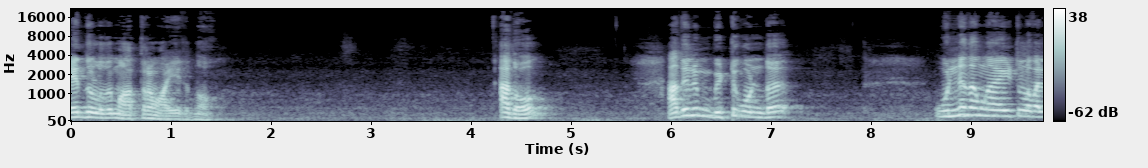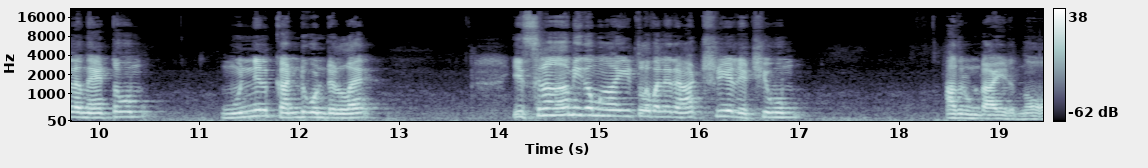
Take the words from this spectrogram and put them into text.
എന്നുള്ളത് മാത്രമായിരുന്നോ? അതോ അതിലും വിട്ടുകൊണ്ട് ഉന്നതമായിട്ടുള്ള വല്ല നേട്ടവും മുന്നിൽ കണ്ടുകൊണ്ടുള്ള ഇസ്ലാമികമായിട്ടുള്ള വല്ല രാഷ്ട്രീയ ലക്ഷ്യവും അതിനുണ്ടായിരുന്നോ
